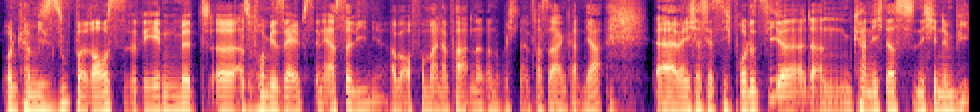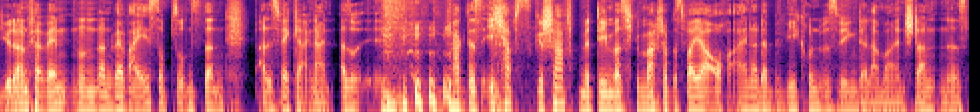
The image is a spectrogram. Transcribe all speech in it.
und kann mich super rausreden mit, äh, also von mir selbst in erster Linie, aber auch von meiner Partnerin, wo ich dann einfach sagen kann, ja, äh, wenn ich das jetzt nicht produziere, dann kann ich das nicht in einem Video dann verwenden und dann wer weiß, ob sie uns dann alles wegleihen. Nein, also äh, Fakt ist, ich habe es geschafft mit dem, was ich gemacht habe. Das war ja auch einer der Beweggründe, weswegen der Lama entstanden ist.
